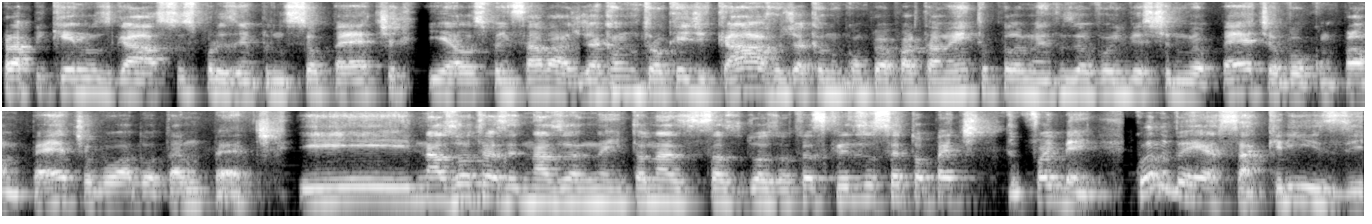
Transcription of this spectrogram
para pequenos gastos, por exemplo, no seu pet. E elas pensavam: ah, já que eu não troquei de carro, já que eu não comprei apartamento, pelo menos eu vou investir no meu pet, eu vou comprar um pet, eu vou adotar um pet. E nas outras, nas, então nessas duas outras crises, o setor pet foi bem. Quando veio essa crise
